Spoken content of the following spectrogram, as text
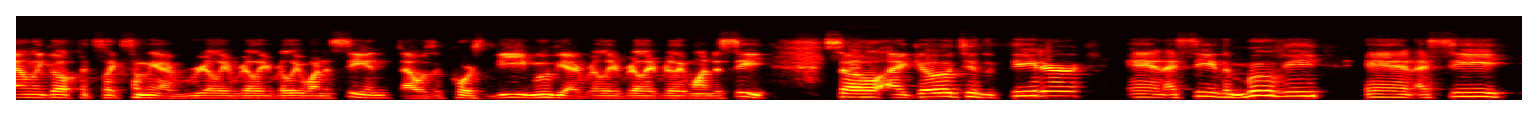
I only go if it's like something I really, really, really want to see. And that was, of course, the movie I really, really, really wanted to see. So I go to the theater and I see the movie and I see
